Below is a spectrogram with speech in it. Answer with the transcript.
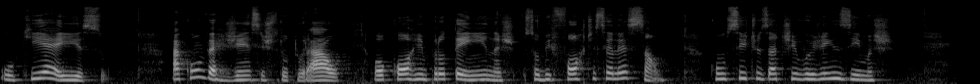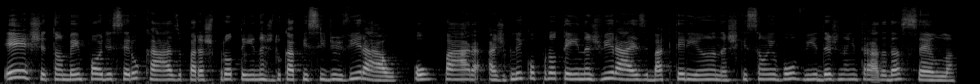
O que é isso? A convergência estrutural ocorre em proteínas sob forte seleção, com sítios ativos de enzimas. Este também pode ser o caso para as proteínas do capsídeo viral ou para as glicoproteínas virais e bacterianas que são envolvidas na entrada da célula,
